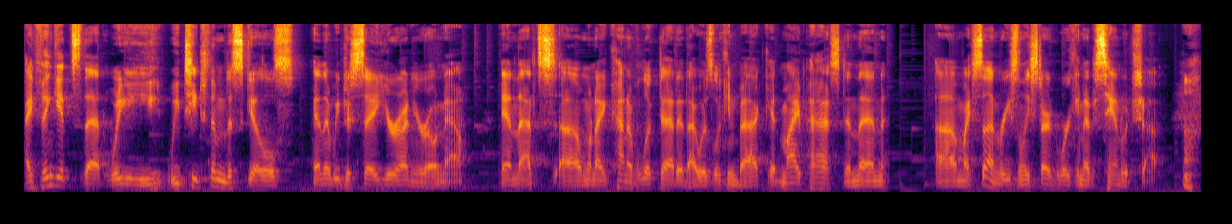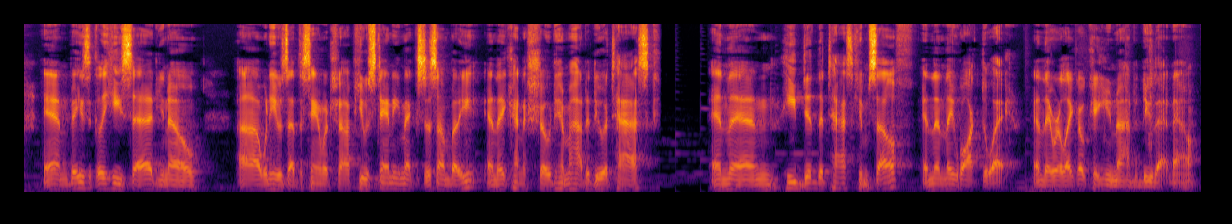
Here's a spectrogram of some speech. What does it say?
I think it's that we we teach them the skills and then we just say you're on your own now. And that's uh, when I kind of looked at it. I was looking back at my past, and then uh, my son recently started working at a sandwich shop. And basically, he said, you know, uh, when he was at the sandwich shop, he was standing next to somebody, and they kind of showed him how to do a task. And then he did the task himself, and then they walked away. And they were like, okay, you know how to do that now.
